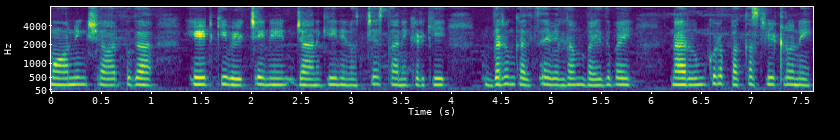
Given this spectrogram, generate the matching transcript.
మార్నింగ్ షార్ప్గా ఎయిట్కి వెయిట్ చేయని జానకి నేను వచ్చేస్తాను ఇక్కడికి. ఇద్దరం కలిసే వెళ్దాం. బైది బై. నా రూమ్ కూడా పక్క స్ట్రీట్లోనే.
